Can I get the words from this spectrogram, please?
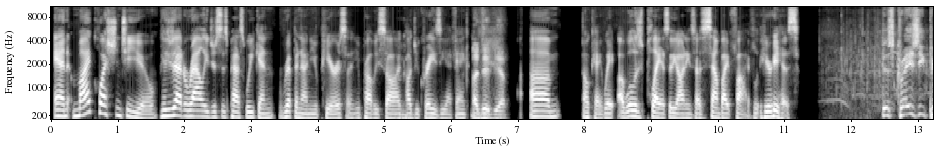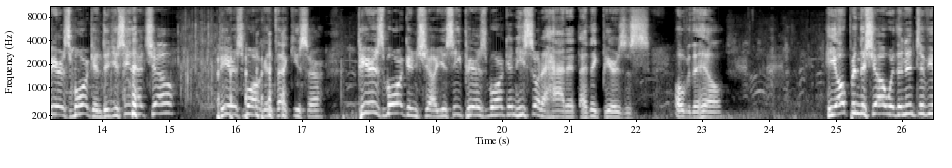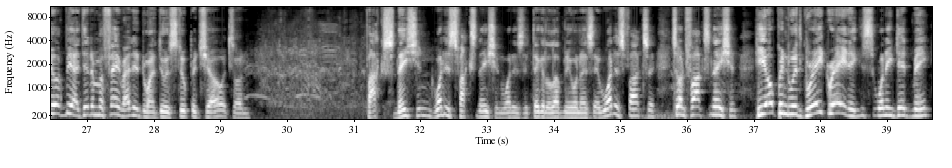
And my question to you, because you had a rally just this past weekend ripping on you, Piers. You probably saw I mm. called you crazy, I think. I did, yeah. Um, okay, wait, uh, we'll just play it so the audience has soundbite five. Here he is. This crazy Piers Morgan. Did you see that show? Piers Morgan, thank you, sir. Piers Morgan show. You see Piers Morgan? He sort of had it. I think Piers is over the hill. He opened the show with an interview of me. I did him a favor. I didn't want to do a stupid show. It's on Fox Nation. What is Fox Nation? What is it? They're going to love me when I say, What is Fox? It's on Fox Nation. He opened with great ratings when he did me.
